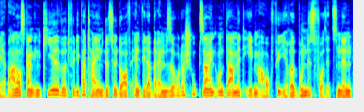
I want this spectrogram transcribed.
Der Wahlausgang in Kiel wird für die Partei in Düsseldorf entweder Bremse oder Schub sein und damit eben auch für ihre Bundesvorsitzenden.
